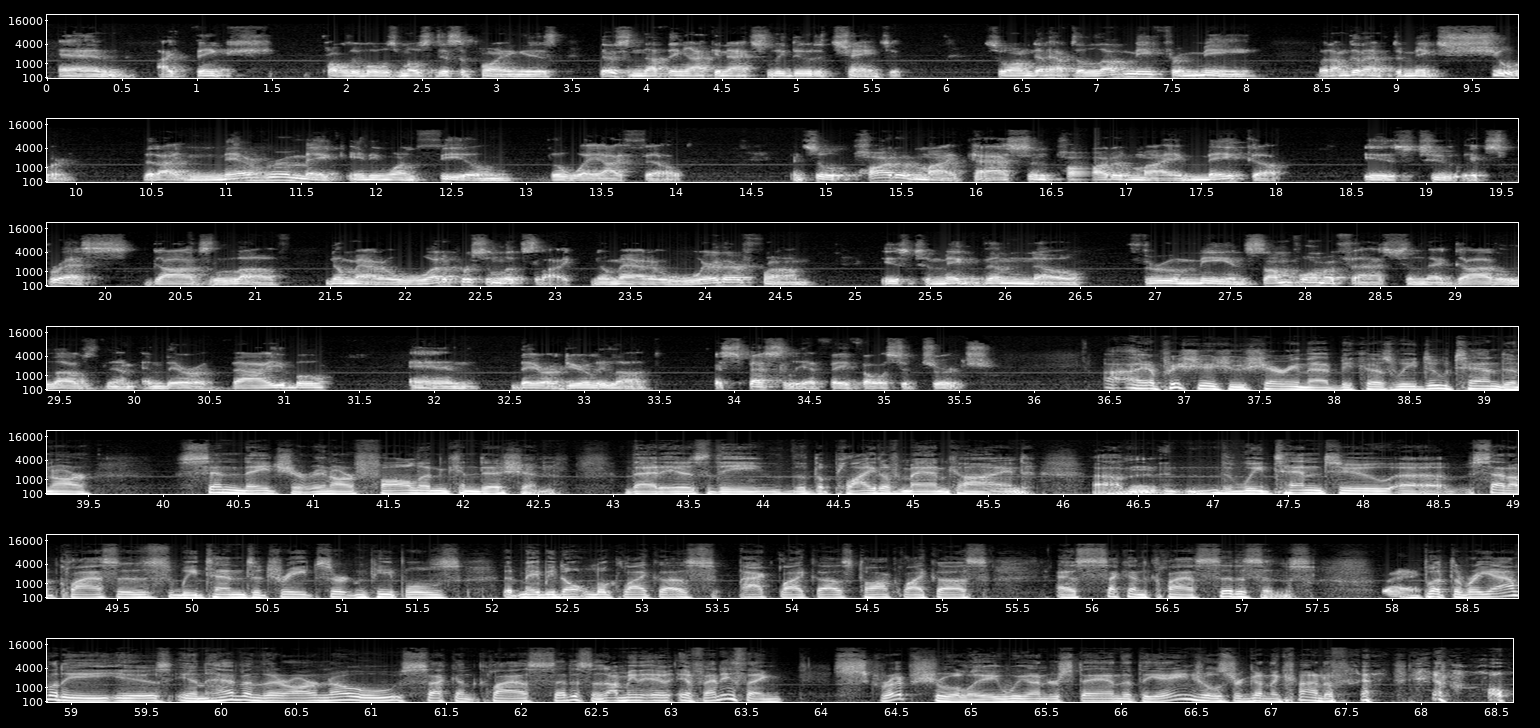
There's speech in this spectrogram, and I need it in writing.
And I think probably what was most disappointing is there's nothing I can actually do to change it. So I'm going to have to love me for me, but I'm going to have to make sure that I never make anyone feel the way I felt. And so part of my passion, part of my makeup is to express God's love, no matter what a person looks like, no matter where they're from, is to make them know through me in some form or fashion that God loves them and they're valuable and they are dearly loved, especially at Faith Fellowship Church. I appreciate you sharing that because we do tend in our sin nature, in our fallen condition, that is the the, the plight of mankind. Um. We tend to uh, set up classes. We tend to treat certain peoples that maybe don't look like us, act like us, talk like us as second class citizens. Right. But the reality is, in heaven, there are no second class citizens. I mean, if, if anything, scripturally, we understand that the angels are going to kind of, you know,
